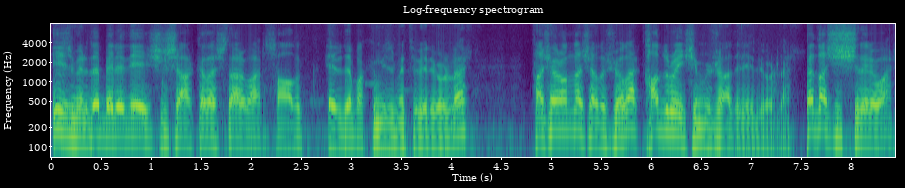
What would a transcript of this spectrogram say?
İzmir'de belediye işçisi arkadaşlar var. Sağlık evde bakım hizmeti veriyorlar. Taşeronda çalışıyorlar. Kadro için mücadele ediyorlar. Pedaş işçileri var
